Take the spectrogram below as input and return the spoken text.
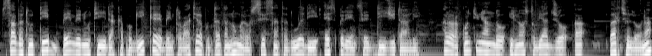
Salve a tutti, benvenuti da CapoGeek e bentrovati alla puntata numero 62 di Esperienze digitali. Allora, continuando il nostro viaggio a Barcellona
